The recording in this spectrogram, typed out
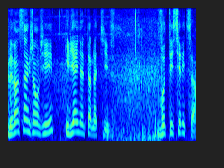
le 25 janvier, il y a une alternative. Votez Syriza.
